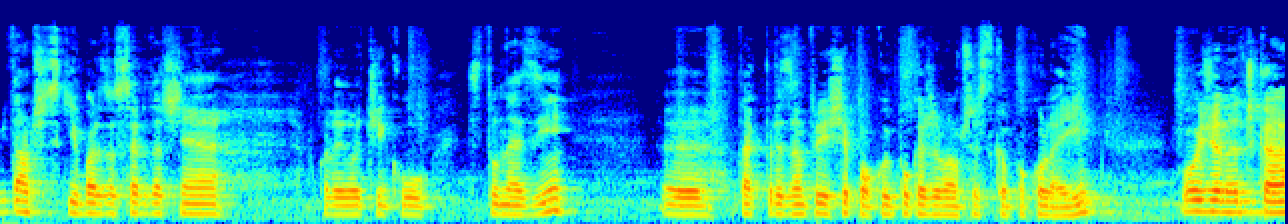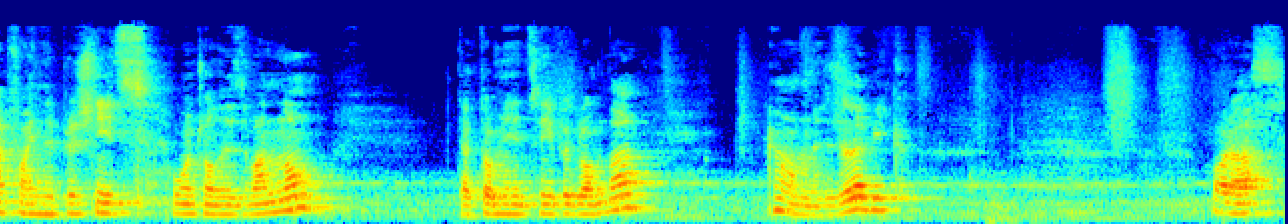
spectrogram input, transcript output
Witam wszystkich bardzo serdecznie w kolejnym odcinku z Tunezji. Yy, tak prezentuje się pokój. Pokażę Wam wszystko po kolei. Łazieneczka, fajny prysznic łączony z wanną. Tak to mniej więcej wygląda. Mamy zlewik oraz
